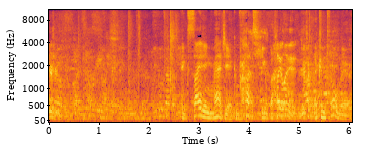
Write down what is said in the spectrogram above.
Your turn. Exciting magic brought to you by Play land. The control mirror.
